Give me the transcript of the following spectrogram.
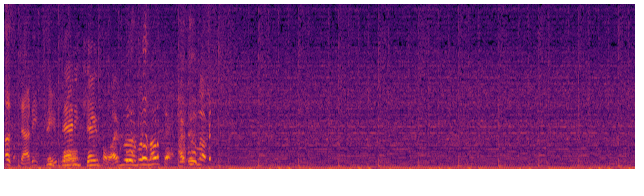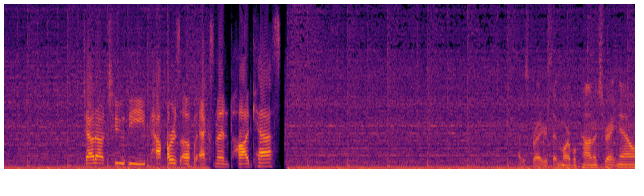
That's Daddy Big Cable. Daddy Cable. I would, would love that. I would love. Shout out to the Powers of X Men podcast. I Travis Writers at Marvel Comics right now.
